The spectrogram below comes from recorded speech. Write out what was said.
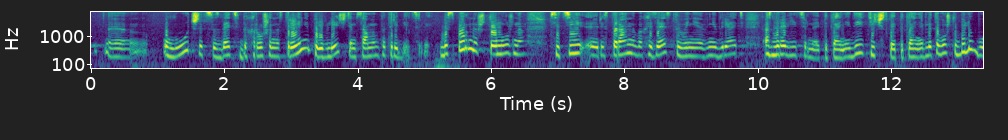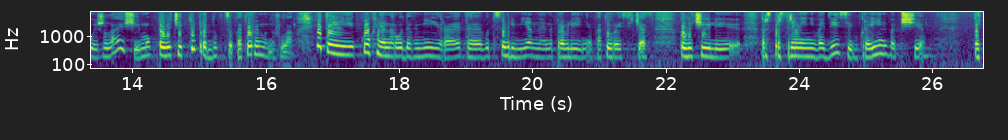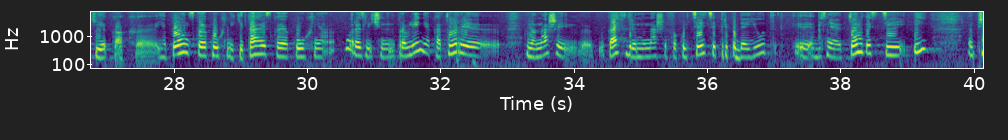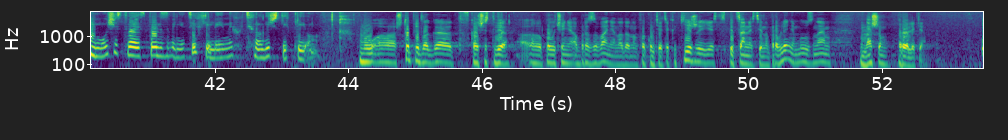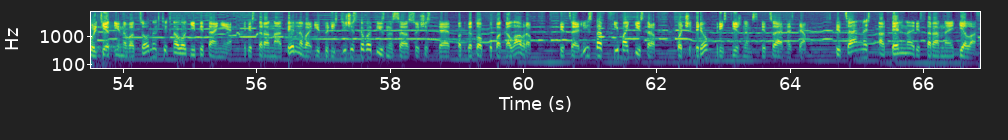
улучшить, создать себе хорошее настроение, привлечь тем самым потребителей. Бесспорно, что нужно в сети э, ресторанного хозяйствования внедрять оздоровительное питание, диетическое питание, для того, чтобы любой желающий мог получить ту продукцию, которая ему нужна. Это и кухня народов мира, это вот современное направление, которое сейчас получили распространение в Одессе и в Украине вообще такие как э, японская кухня, китайская кухня, ну, различные направления, которые на нашей э, кафедре, на нашей факультете преподают, э, объясняют тонкости и преимущества использования тех или иных технологических приемов. Ну, а что предлагают в качестве получения образования на данном факультете? Какие же есть специальности и направления, мы узнаем в нашем ролике. Факультет инновационных технологий питания, ресторанно-отельного и туристического бизнеса осуществляет подготовку бакалавров, специалистов и магистров по четырем престижным специальностям. Специальность «Отельно-ресторанное дело»,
